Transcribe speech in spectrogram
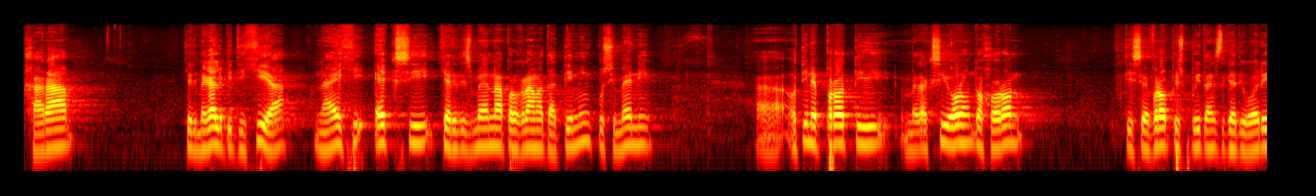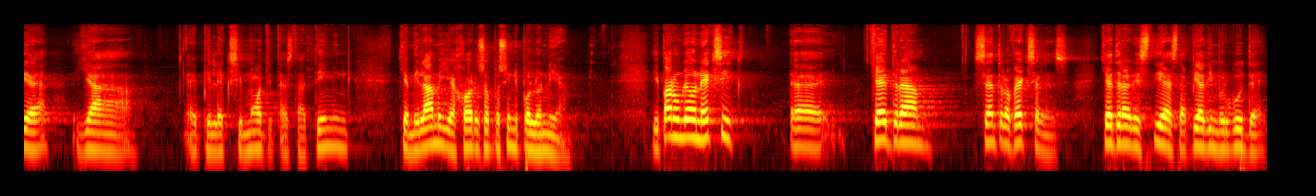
χαρά και τη μεγάλη επιτυχία να έχει έξι κερδισμένα προγράμματα teaming, που σημαίνει ότι είναι πρώτη μεταξύ όλων των χωρών της Ευρώπης που ήταν στην κατηγορία για επιλεξιμότητα στα teaming και μιλάμε για χώρες όπως είναι η Πολωνία. Υπάρχουν πλέον έξι ε, κέντρα Center of Excellence, κέντρα αριστείας τα οποία δημιουργούνται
